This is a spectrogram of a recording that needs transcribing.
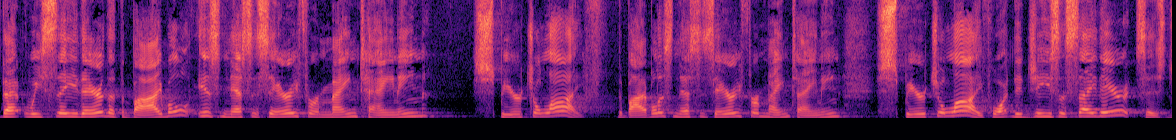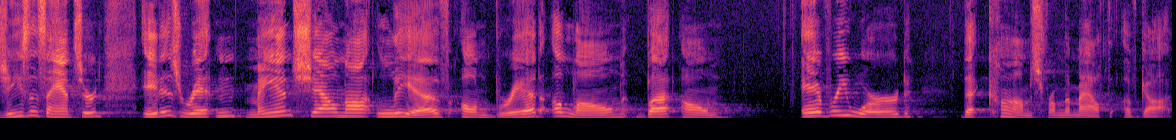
that we see there that the Bible is necessary for maintaining spiritual life. The Bible is necessary for maintaining spiritual life. What did Jesus say there? It says, Jesus answered, It is written, Man shall not live on bread alone, but on every word that comes from the mouth of God.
